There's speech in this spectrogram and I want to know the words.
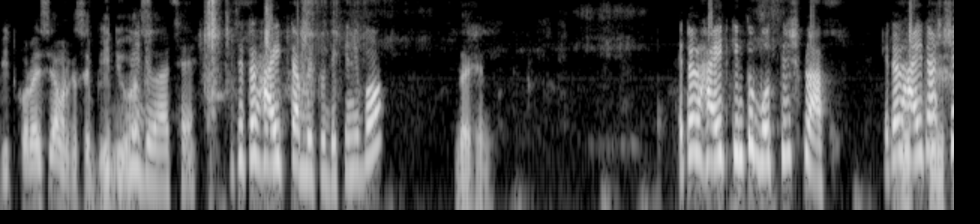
বিট করাইছি আমার কাছে ভিডিও আছে। ভিডিও আছে। যেটার হাইটটা আমরা একটু দেখে নিব। দেখেন। এটার হাইট কিন্তু বত্রিশ প্লাস এটার হাইট 32 আসছে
